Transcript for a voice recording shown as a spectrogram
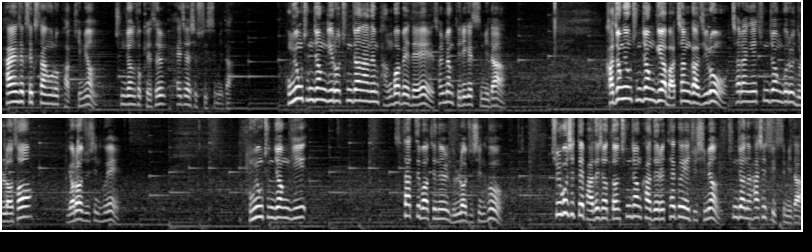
하얀색 색상으로 바뀌면 충전 소켓을 해제하실 수 있습니다. 공용 충전기로 충전하는 방법에 대해 설명드리겠습니다. 가정용 충전기와 마찬가지로 차량의 충전구를 눌러서 열어주신 후에 공용 충전기 스타트 버튼을 눌러주신 후 출고 시 때 받으셨던 충전 카드를 태그해 주시면 충전을 하실 수 있습니다.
